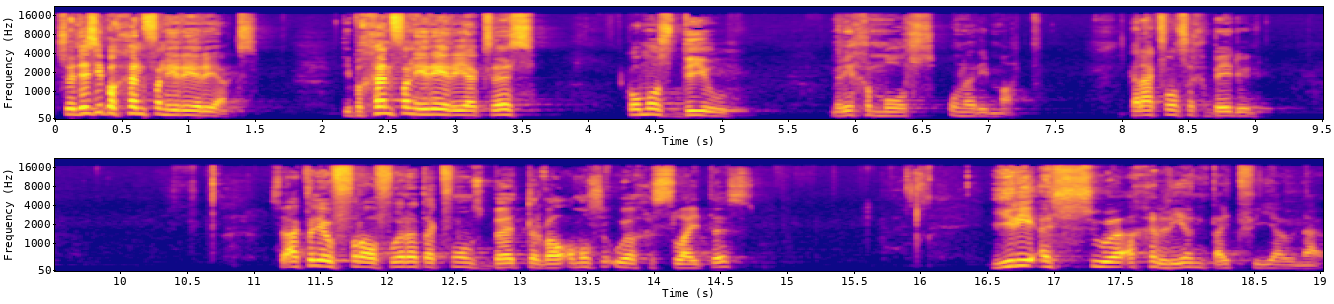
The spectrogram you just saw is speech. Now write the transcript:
So dis die begin van hierdie reeks. Die begin van hierdie reeks is kom ons deel met die gemors onder die mat. Kan ek vir ons 'n gebed doen? So ek wil jou vra voordat ek vir ons bid terwyl almal se oë gesluit is. Hierdie is so 'n geleentheid vir jou nou.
